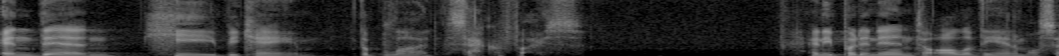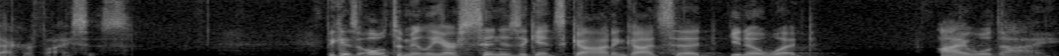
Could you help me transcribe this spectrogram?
And then he became the blood sacrifice. And he put an end to all of the animal sacrifices. Because ultimately, our sin is against God, and God said, You know what? I will die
